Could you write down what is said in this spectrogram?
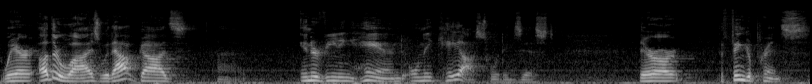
where otherwise, without God's intervening hand, only chaos would exist. There are the fingerprints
